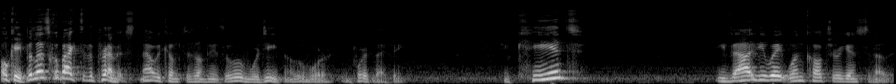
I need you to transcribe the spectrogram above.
Okay, but let's go back to the premise. Now we come to something that's a little more deep and a little more important, I think. You can't evaluate one culture against another.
